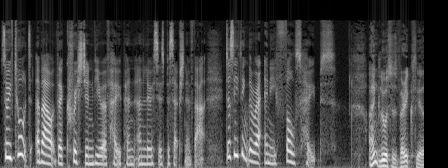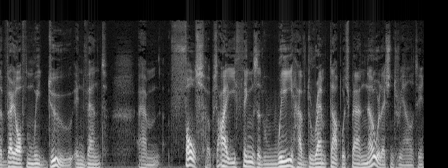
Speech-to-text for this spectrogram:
So we've talked about the Christian view of hope and, and Lewis's perception of that. Does he think there are any false hopes? I think Lewis is very clear that very often we do invent um, false hopes, i.e., things that we have dreamt up which bear no relation to reality,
